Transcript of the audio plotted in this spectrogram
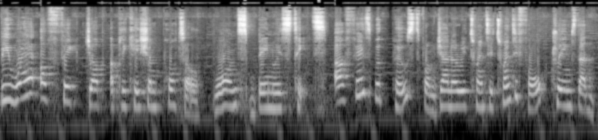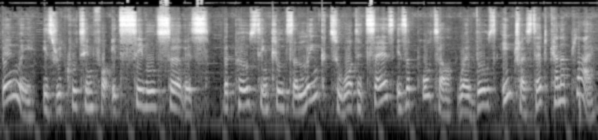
Beware of fake job application portal, warns Benue State. A Facebook post from January 2024 claims that Benue is recruiting for its civil service. The post includes a link to what it says is a portal where those interested can apply.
